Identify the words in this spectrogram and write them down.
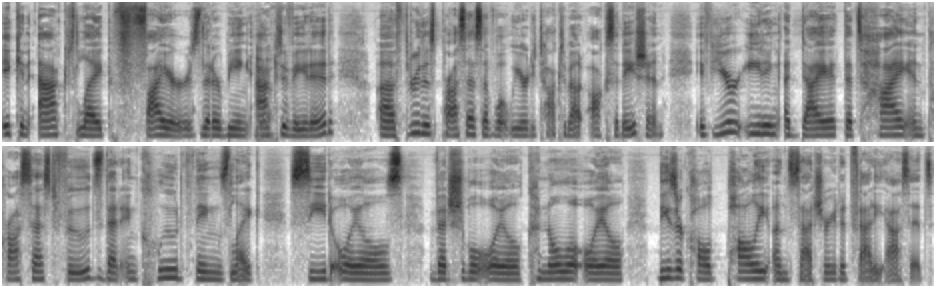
it can act like fires that are being activated uh, through this process of what we already talked about oxidation. If you're eating a diet that's high in processed foods that include things like seed oils, vegetable oil, canola oil, these are called polyunsaturated fatty acids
